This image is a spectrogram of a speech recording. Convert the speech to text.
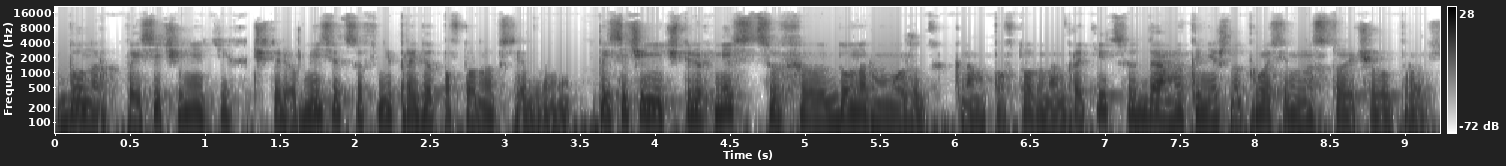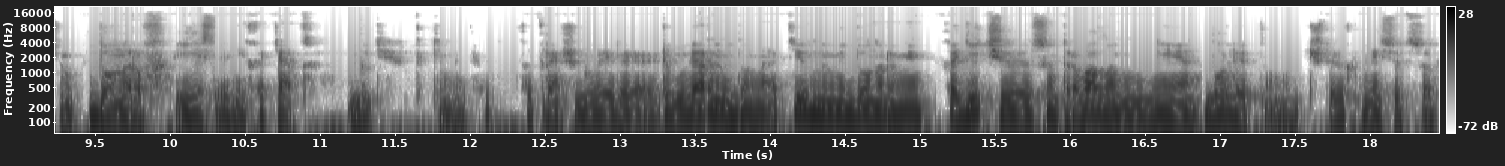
донор по истечении этих четырех месяцев не пройдет повторное обследование. По истечении четырех месяцев донор может к нам повторно обратиться. Да, мы, конечно, просим, настойчиво просим доноров, если они хотят быть такими, как раньше говорили, регулярными донорами, активными донорами, ходить с интервалом не более там, 4 месяцев,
